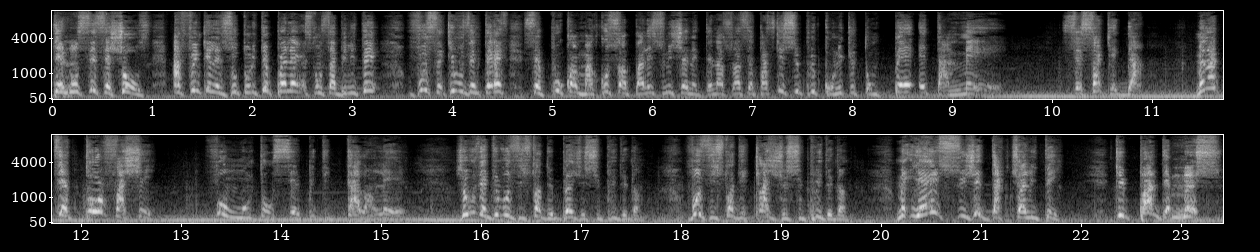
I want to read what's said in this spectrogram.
dénoncer ces choses, afin que les autorités prennent les responsabilités. Vous, ce qui vous intéresse, c'est pourquoi Marcos a parlé sur une chaîne internationale. C'est parce qu'il suis plus connu que ton père et ta mère. C'est ça qui est bien. Maintenant, tu es trop fâché. faut monter au ciel, petit cale en l'air. Je vous ai dit vos histoires de buzz, je suis plus dedans. Vos histoires de clash, je suis plus dedans. Mais il y a un sujet d'actualité qui parle des mœurs,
